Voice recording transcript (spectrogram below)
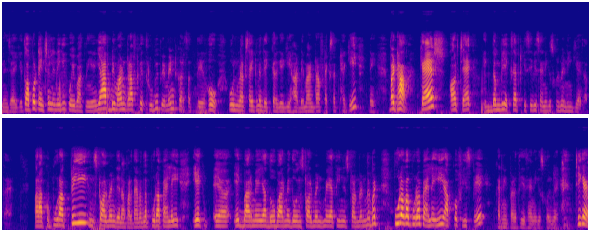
मिल जाएगी। तो आपको टेंशन लेने की कोई बात नहीं है। या आप डिमांड ड्राफ्ट के थ्रू भी पेमेंट कर सकते हो उन वेबसाइट में देख करके कि हाँ डिमांड ड्राफ्ट एक्सेप्ट है कि नहीं। बट हाँ कैश और चेक एकदम भी एक्सेप्ट किसी भी सैनिक स्कूल में नहीं किया जाता है। और आपको पूरा प्री इंस्टॉलमेंट देना पड़ता है। मतलब पूरा पहले ही एक एक बार में या दो बार में, दो इंस्टॉलमेंट में या तीन इंस्टॉलमेंट में बट पूरा का पूरा पहले ही आपको फ़ीस पे करनी पड़ती है सैनिक स्कूल में। ठीक है?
